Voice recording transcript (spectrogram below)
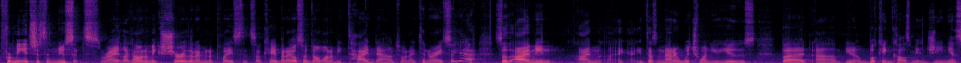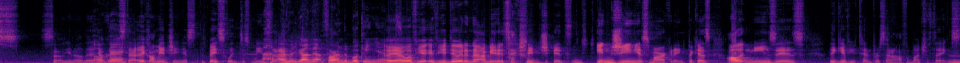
for me it's just a nuisance right? Like i want to make sure that i'm in a place that's okay but i also don't want to be tied down to an itinerary. So yeah so i mean i'm I, it doesn't matter which one you use but um, you know booking calls me a genius so you know they, have that stat- they call me a genius it basically just means that I haven't gone that far into booking yet. Oh, yeah, so- well, if you if you do it in, that, I mean, it's actually it's ingenious marketing because all it means is they give you ten percent off a bunch of things.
